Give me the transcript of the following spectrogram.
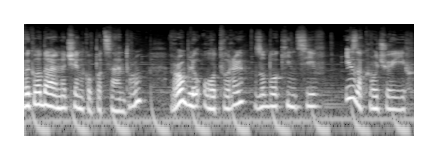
Викладаю начинку по центру, роблю отвори з обох кінців і закручую їх.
